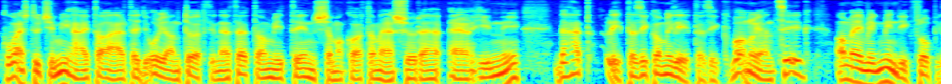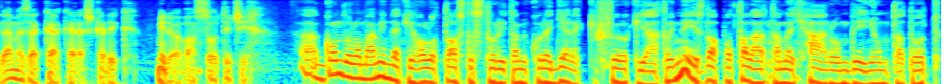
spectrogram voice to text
Kovács Tücsi Mihály talált egy olyan történetet, amit én sem akartam elsőre elhinni, de hát létezik, ami létezik. Van olyan cég, amely még mindig floppy lemezekkel kereskedik. Miről van szó, Tücsi? Gondolom már mindenki hallotta azt a sztorit, amikor egy gyerek fölkiált, hogy nézd, apa, találtam egy 3D nyomtatott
